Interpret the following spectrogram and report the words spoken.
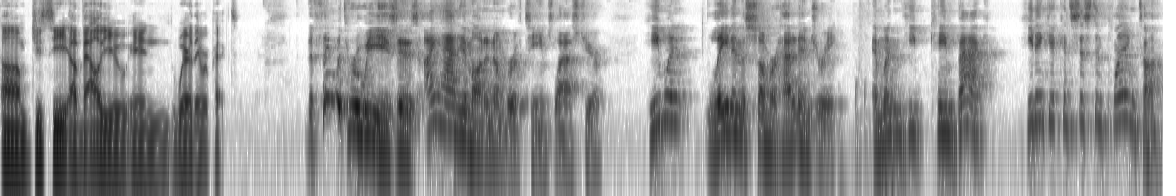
um, do you see a value in where they were picked? The thing with Ruiz is I had him on a number of teams last year. He went late in the summer, had an injury, and when he came back, he didn't get consistent playing time.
